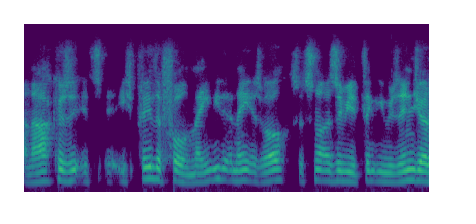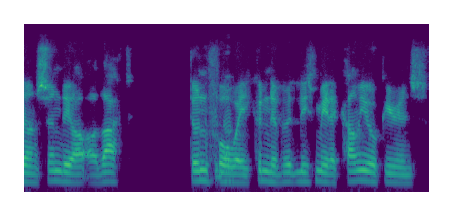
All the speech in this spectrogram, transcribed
And because it's he's played the full ninety tonight as well, so it's not as if you'd think he was injured on Sunday or, or that done for, where he couldn't have at least made a cameo appearance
